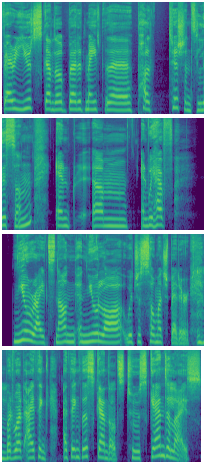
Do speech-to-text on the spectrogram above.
very huge scandal, but it made the politicians listen and um, and we have new rights now a new law which is so much better mm-hmm. but what i think i think this scandals to scandalize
